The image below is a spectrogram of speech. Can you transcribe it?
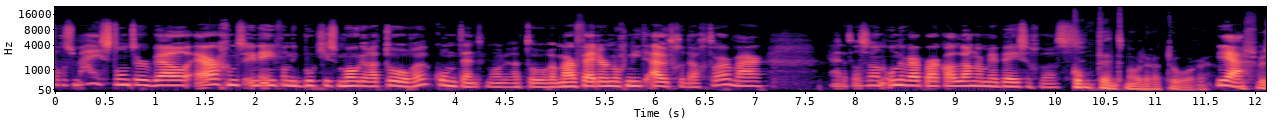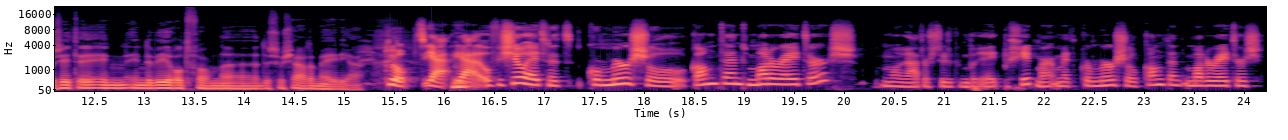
volgens mij stond er wel ergens in een van die boekjes moderatoren, content moderatoren, maar verder nog niet uitgedacht hoor. Maar ja, dat was wel een onderwerp waar ik al langer mee bezig was. Content moderatoren. Ja. Dus we zitten in, in de wereld van uh, de sociale media. Klopt, ja, hm. ja. Officieel heet het commercial content moderators moderator is natuurlijk een breed begrip, maar met commercial content moderators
